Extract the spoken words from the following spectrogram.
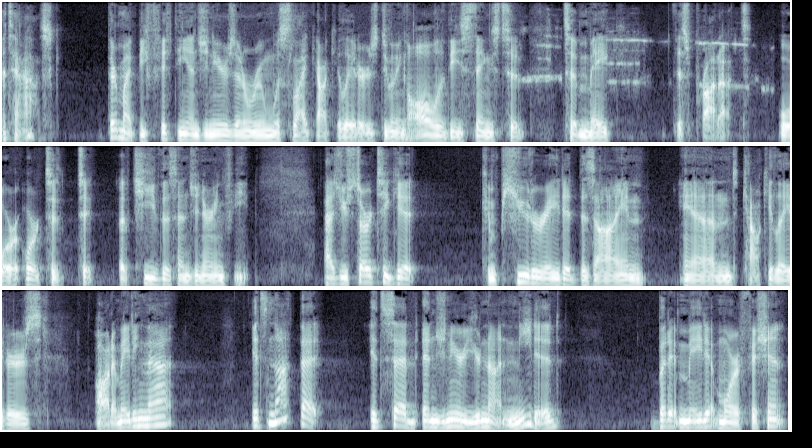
a task, there might be 50 engineers in a room with slide calculators doing all of these things to to make this product or or to to achieve this engineering feat. As you start to get computer aided design and calculators automating that, it's not that it said engineer you're not needed but it made it more efficient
